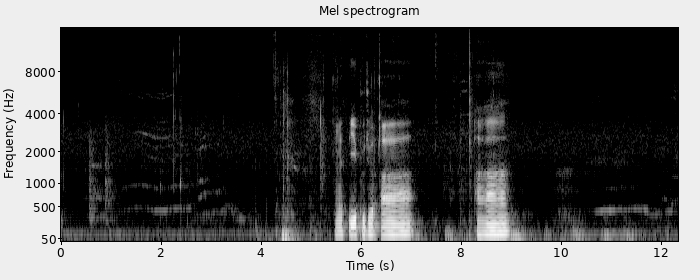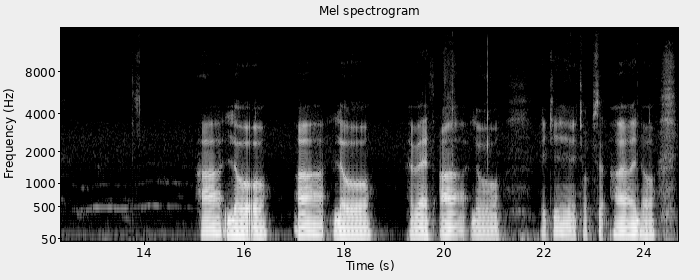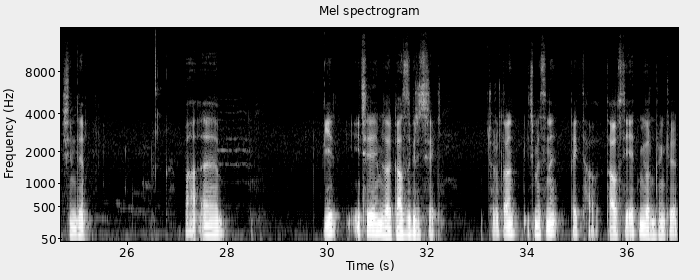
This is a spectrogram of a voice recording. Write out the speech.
Evet bir ipucu A A Alo. Alo. Evet. Alo. Peki. Çok güzel. Alo. Şimdi ba- e, bir içeceğimiz var. Gazlı bir içecek. Çocukların içmesini pek tav- tavsiye etmiyorum çünkü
